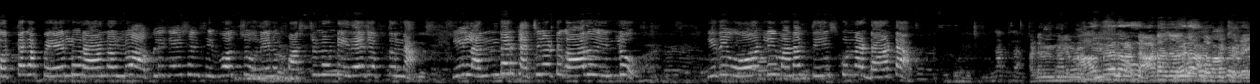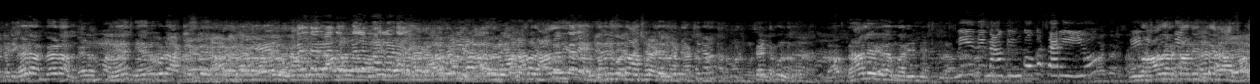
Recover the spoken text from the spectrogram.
కొత్తగా పేర్లు రానోళ్ళు అప్లికేషన్స్ ఇవ్వచ్చు నేను ఫస్ట్ నుండి ఇదే చెప్తున్నా వీళ్ళందరికి వచ్చినట్టు కాదు ఇండ్లు ఇది ఓన్లీ మనం తీసుకున్న డాటా అంటే మిమ్మల్ని ఇప్పుడు తీసుకున్న డాటా చదివి పంపించాడు ఎక్కడికి మేడం మేడం నేను- నేను కూడా అటెండ్ పెట్టుకున్నాం రాలేదు కదా మరి లిస్ట్లో. నీది నాకు ఇంకొకసారి ఇయ్యు నువ్వు ఆధార్ కార్డు ఇస్తే రాసుకో.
